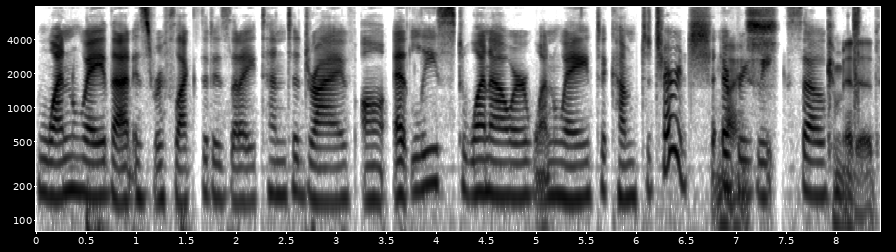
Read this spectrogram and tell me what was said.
one way that is reflected is that I tend to drive all, at least one hour one way to come to church every week. So Committed.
